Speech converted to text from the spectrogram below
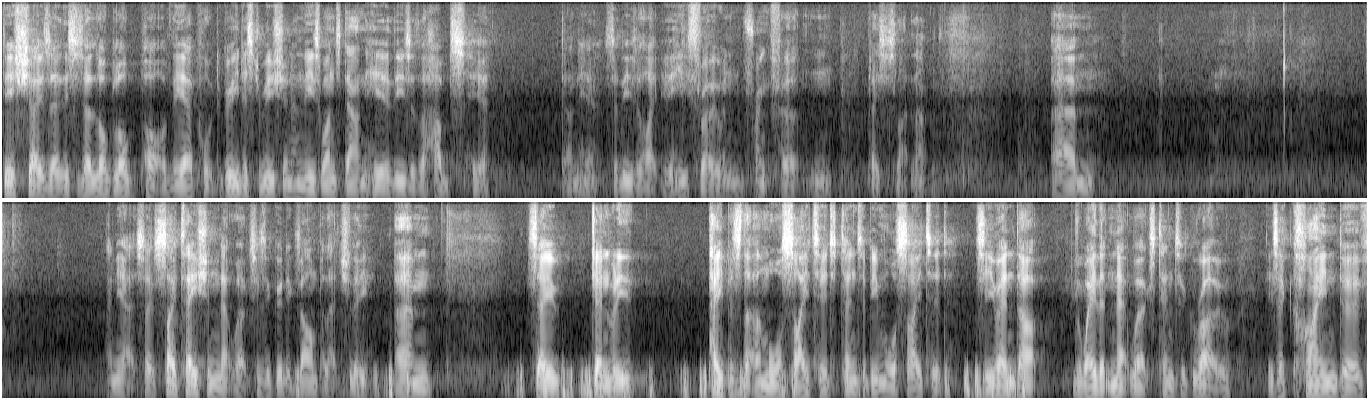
This shows that this is a log-log plot of the airport degree distribution, and these ones down here, these are the hubs here, down here. So these are like Heathrow and Frankfurt and places like that. Um, and yeah, so citation networks is a good example, actually. Um, so generally, papers that are more cited tend to be more cited. So you end up, the way that networks tend to grow is a kind of,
